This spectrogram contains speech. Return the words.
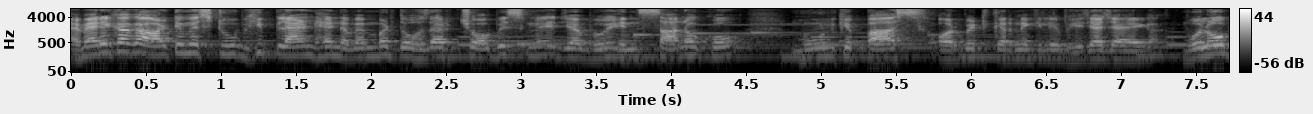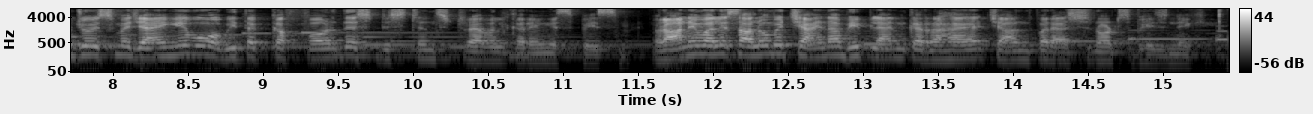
अमेरिका का आर्टिमिस टू भी प्लान है नवंबर 2024 में जब इंसानों को मून के पास ऑर्बिट करने के लिए भेजा जाएगा। वो लोग जो इसमें जाएँगे वो अभी तक का फर्देस्ट डिस्टेंस ट्रेवल करेंगे स्पेस में। और आने वाले सालों में चाइना भी प्लान कर रहा है चाँद पर एस्ट्रोनॉट्स भेजने की।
